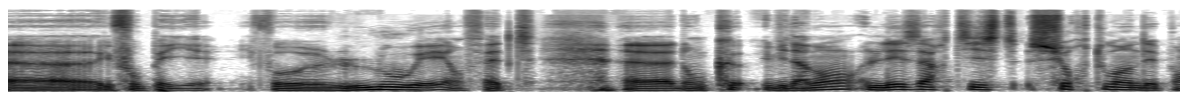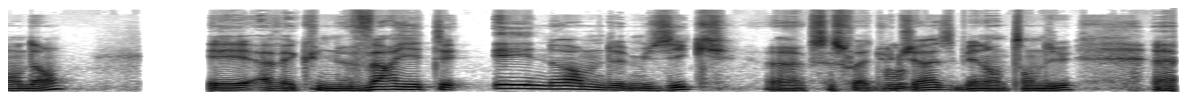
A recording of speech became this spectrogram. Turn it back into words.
Euh, il faut payer, il faut louer en fait. Euh, donc évidemment, les artistes, surtout indépendants, et avec une variété énorme de musique, euh, que ce soit du jazz bien entendu, euh,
